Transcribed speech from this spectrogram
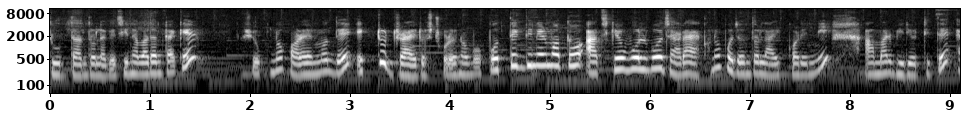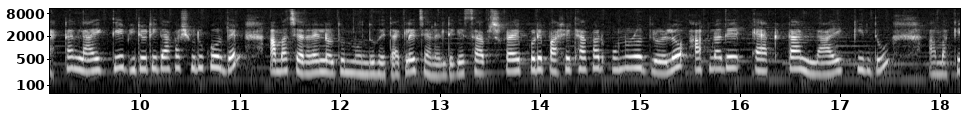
দুর্দান্ত লাগে। চীনা বাদামটাকে শুকনো কড়াইয়ের মধ্যে একটু ড্রাই রোস্ট করে নেব। প্রত্যেক দিনের মতো আজকেও বলব, যারা এখনও পর্যন্ত লাইক করেননি, আমার ভিডিওটিতে একটা লাইক দিয়ে ভিডিওটি দেখা শুরু করবেন। আমার চ্যানেলে নতুন বন্ধু হয়ে থাকলে চ্যানেলটিকে সাবস্ক্রাইব করে পাশে থাকার অনুরোধ রইল। আপনাদের একটা লাইক কিন্তু আমাকে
